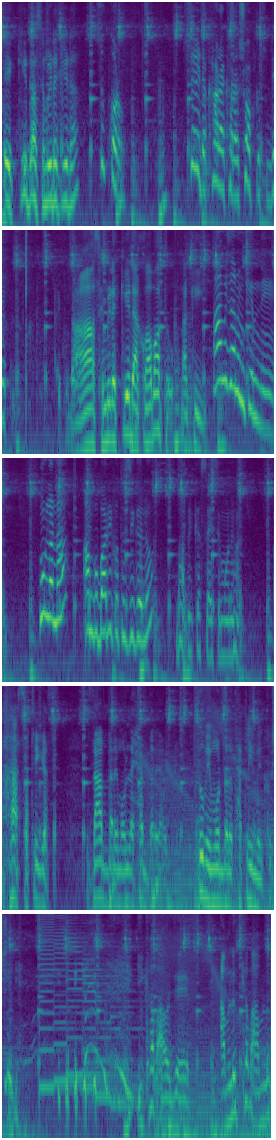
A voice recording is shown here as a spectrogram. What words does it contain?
এ কিডা সেমিডা কিডা? চুপ করো। সেইটা খাড়া খাড়া সব কিছু দেখো। আ সেমিডা কিডা কবা তো নাকি আমি জানুম কেমনে? শুনলা না? আমগো বাড়ির কথা জিগাইলো? ভাবির কাছে আইছে মনে হয়। আচ্ছা ঠিক আছে। যার দ্বারে মরলে হাত দ্বারে তুমি মোর দ্বারে থাকলেই আমি খুশি। ই খাবা ওই যে আমলুক খাবা আমলুক?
